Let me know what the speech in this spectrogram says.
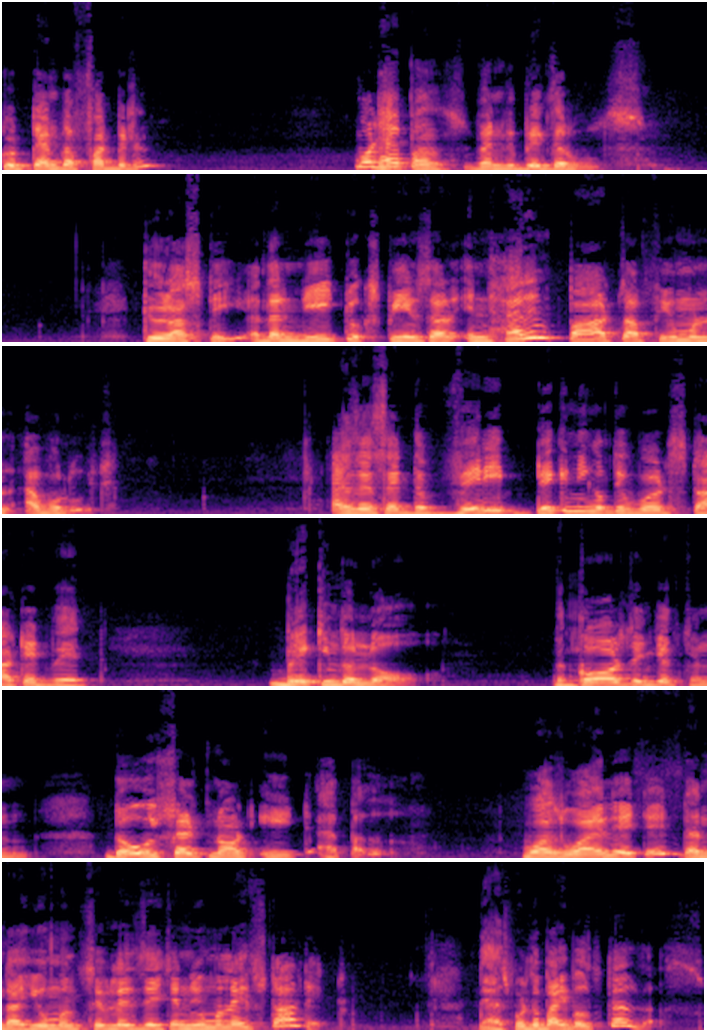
to tempt the forbidden? What happens when we break the rules? Curiosity and the need to experience are inherent parts of human evolution. As I said, the very beginning of the word started with breaking the law the God's injunction, thou shalt not eat apple, was violated, then the human civilization, human life started. That's what the Bible tells us.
